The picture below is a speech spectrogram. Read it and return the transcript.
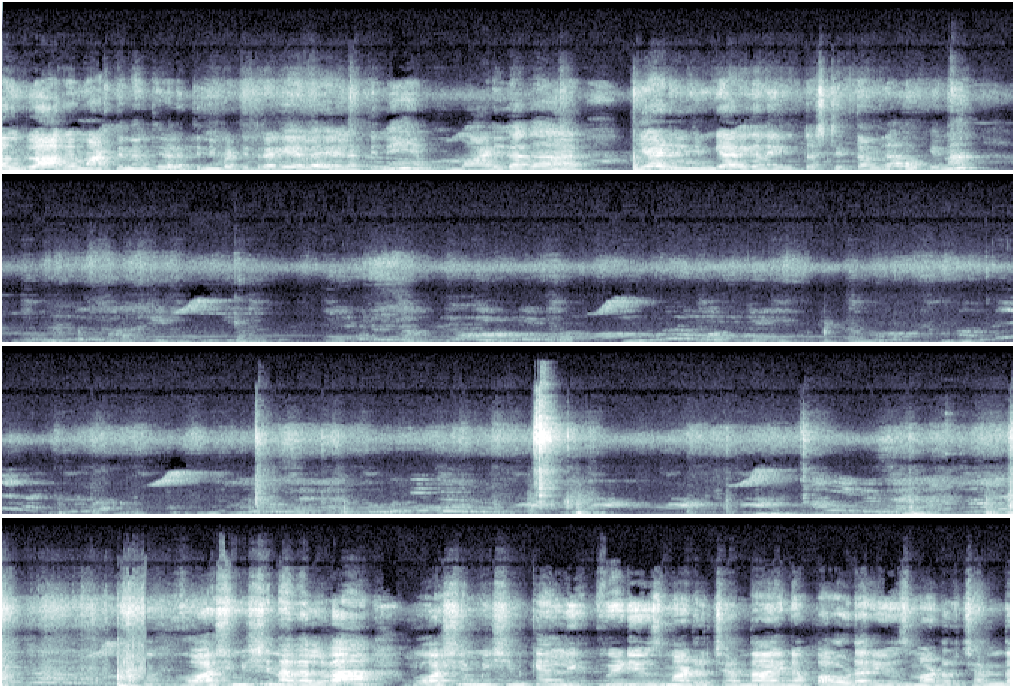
ಒಂದು ಬ್ಲಾಗೇ ಮಾಡ್ತೀನಿ ಅಂತ ಹೇಳ್ತೀನಿ ಬಟ್ ಇದ್ರಾಗೆ ಎಲ್ಲ ಹೇಳತ್ತೀನಿ. ಮಾಡಿದಾಗ ಕೇಳ್ರಿ ನಿಮ್ಗೆ ಯಾರಿಗಾನ ಇಂಟ್ರೆಸ್ಟ್ ಇತ್ತಂದ್ರೆ ಓಕೆನಾ ವಾಷಿಂಗ್ ಮಿಷಿನ್ ಅದಲ್ವಾ? ವಾಷಿಂಗ್ ಮಿಷಿನ್ಗೆ ಲಿಕ್ವಿಡ್ ಯೂಸ್ ಮಾಡೋರು ಚಂದ, ಇನ್ನು ಪೌಡರ್ ಯೂಸ್ ಮಾಡೋರು ಚಂದ.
